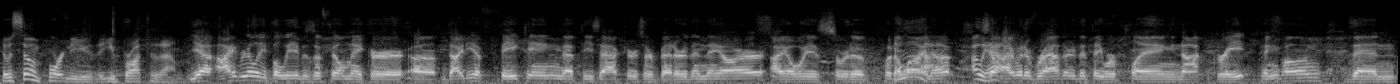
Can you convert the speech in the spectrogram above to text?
that was so important to you that you brought to them. Yeah, I really believe as a filmmaker, uh, the idea of faking that these actors are better than they are, I always sort of put a Yeah. line up. Oh, yeah. So. I would have rather that they were playing not great ping pong than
